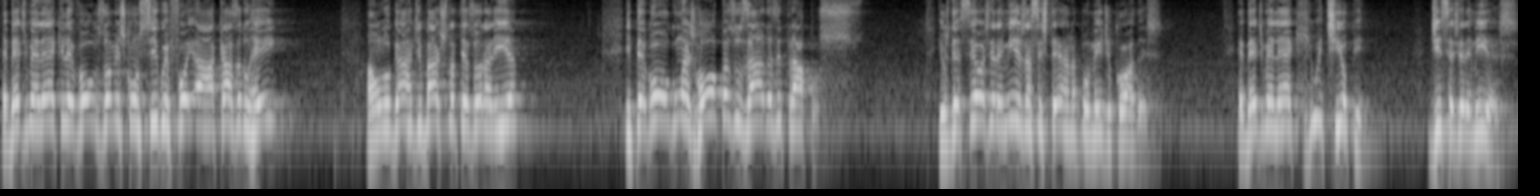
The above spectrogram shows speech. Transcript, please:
Ebed-Meleque levou os homens consigo e foi à casa do rei, a um lugar debaixo da tesouraria, e pegou algumas roupas usadas e trapos, e os desceu a Jeremias na cisterna por meio de cordas. Ebed-Meleque, o etíope, disse a Jeremias:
